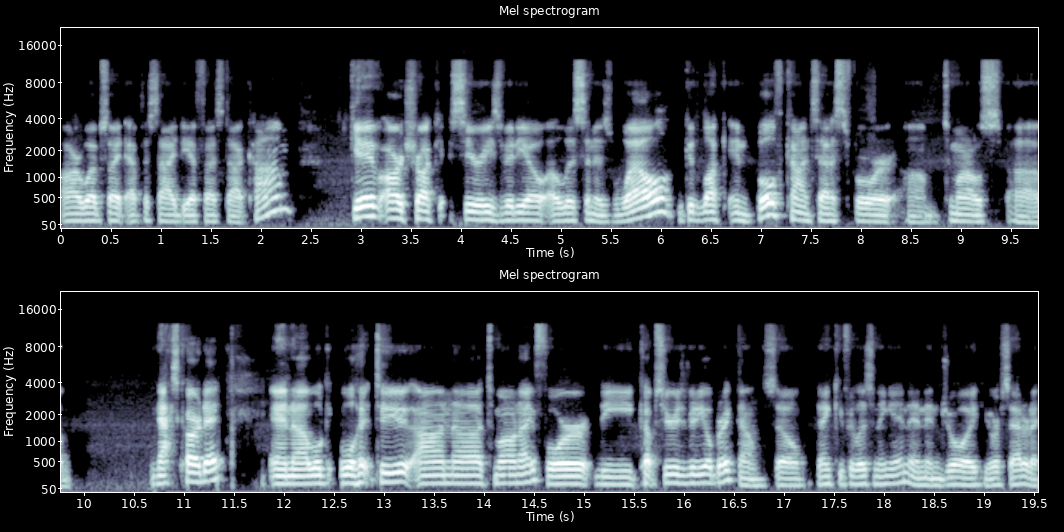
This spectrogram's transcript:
our website, fsidfs.com. Give our truck series video a listen as well. Good luck in both contests for um, tomorrow's uh, NASCAR day and uh, we'll we'll hit to you on uh, tomorrow night for the Cup Series video breakdown. So thank you for listening in and enjoy your Saturday.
